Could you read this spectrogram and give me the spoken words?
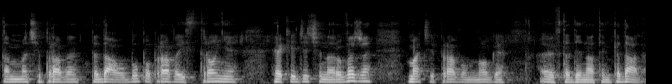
tam macie prawe pedało, bo po prawej stronie, jak jedziecie na rowerze, macie prawą nogę e, wtedy na tym pedale.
